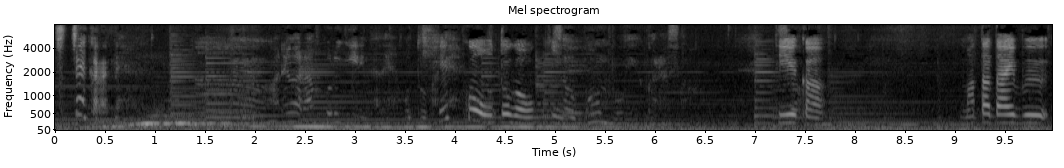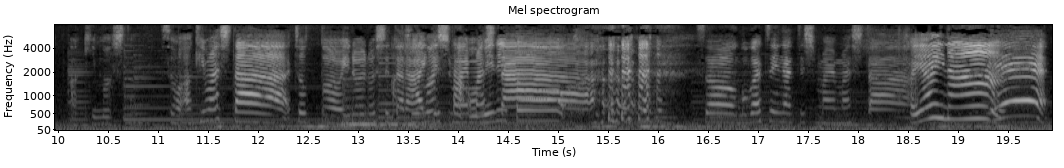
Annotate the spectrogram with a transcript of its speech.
ちっちゃいからね。うん。あれはランボルギーニだね音が結ね構音が大きいね。そうボンボン言うからさ。っていうかまただいぶ飽きました。ねそう飽きました。ちょっといろいろしてたら飽いてしまいました。そう5月になってしまいました。早いな。ね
